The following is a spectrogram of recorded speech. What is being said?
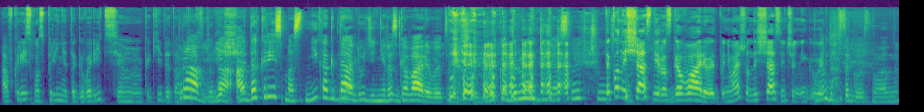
а в Крисмас принято говорить э, какие-то там Правда, да. А до Крисмас никогда да. люди не разговаривают вообще друг о друге, о своих чувствах. Так он и сейчас не разговаривает, понимаешь? Он и сейчас ничего не говорит. Ну да, согласна, ладно.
